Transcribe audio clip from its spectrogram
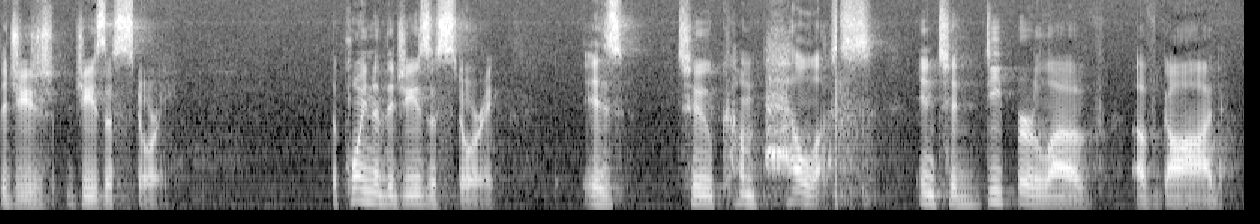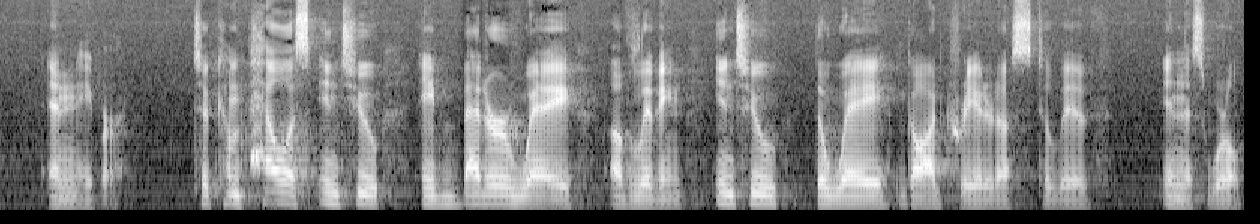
the Jesus story. The point of the Jesus story is to compel us into deeper love of God and neighbor, to compel us into a better way of living, into the way God created us to live in this world,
